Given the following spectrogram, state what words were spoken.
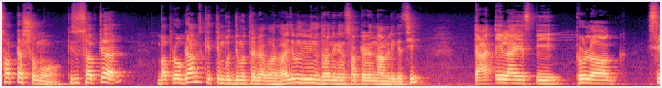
সফটওয়্যার সমূহ, কিছু সফটওয়্যার বা প্রোগ্রাম কৃত্রিম বুদ্ধিমত্তায় ব্যবহার হয়, যেমন বিভিন্ন ধরনের এখানে সফটওয়্যারের নাম লিখেছি। LISP Prolog C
